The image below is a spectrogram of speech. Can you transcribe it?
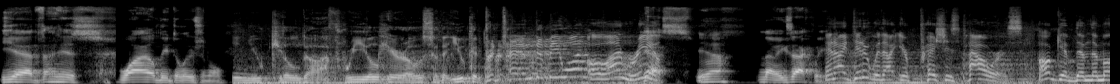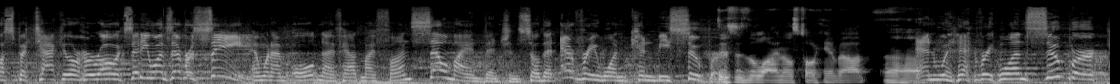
Yeah, that is wildly delusional. And You killed off real heroes so that you could pretend to be one? Oh, I'm real. Yes. Yeah. No, exactly. And I did it without your precious powers. I'll give them the most spectacular heroics anyone's ever seen. And when I'm old and I've had my fun, sell my inventions so that everyone can be super. This is the line I was talking about. Uh-huh. And when everyone's super,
